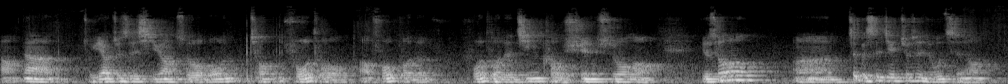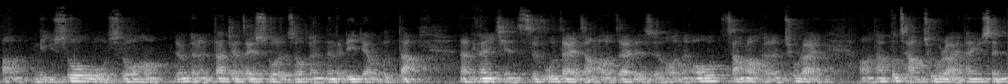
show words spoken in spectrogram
好，那主要就是希望说，哦，从佛陀啊，佛陀的佛陀的经口宣说哈，有时候呃，这个世界就是如此哦，啊，你说我说哈，有可能大家在说的时候，可能那个力量不大。那你看以前师父在长老在的时候呢，哦，长老可能出来啊，他不常出来，他因为生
